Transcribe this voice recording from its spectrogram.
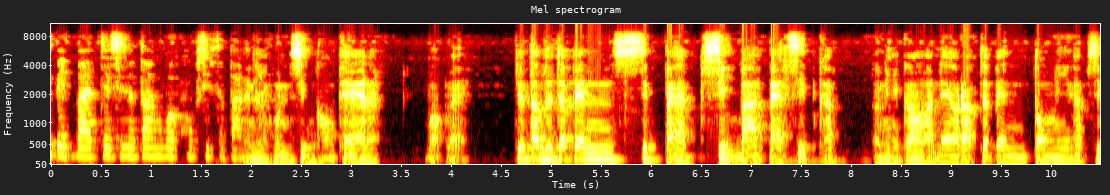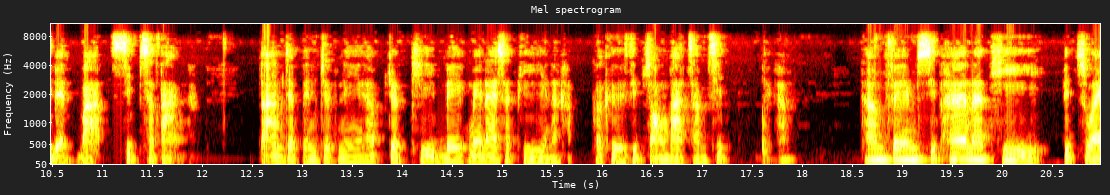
11 บาท 70 สตางค์บวก 60 สตางค์อันนี้หุ้นสิ่งของแท้นะ บอกเลย จุดต่ำสุดจะเป็น 18 10 บาท 80 ครับ ตรงนี้ก็แนวรับจะเป็นตรงนี้ครับ 11 บาท 10 สตางค์ครับต้านจะเป็นจุดนี้ครับ จุดที่เบรกไม่ได้สักทีนะครับ ก็คือ 12 บาท 30 นะครับทำเฟรม 15 นาที ปิดสวย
